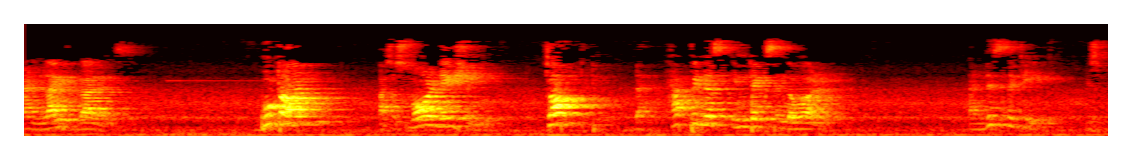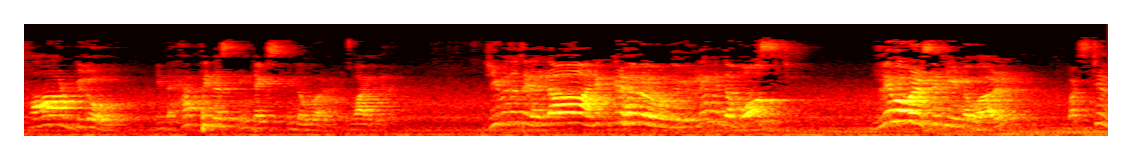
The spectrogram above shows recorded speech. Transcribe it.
and life balance. Bhutan, as a small nation, topped the happiness index in the world. And this city is far below in the happiness index in the world. Why? ജീവിതത്തിൽ എല്ലാ അനുഗ്രഹങ്ങളും ഉണ്ട് യു ലിവ് ഇൻ ദ മോസ്റ്റ് ലിവബിൾ സിറ്റി ഇൻ ദ വേൾഡ് ബട്ട് സ്റ്റിൽ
